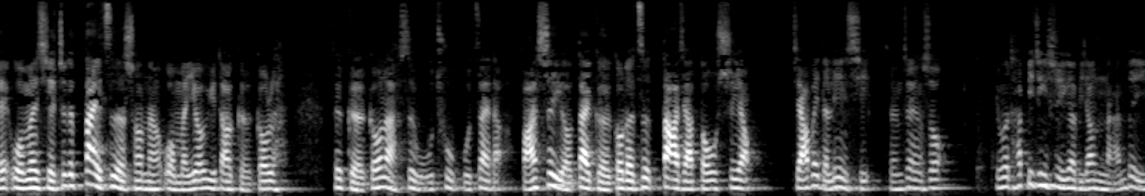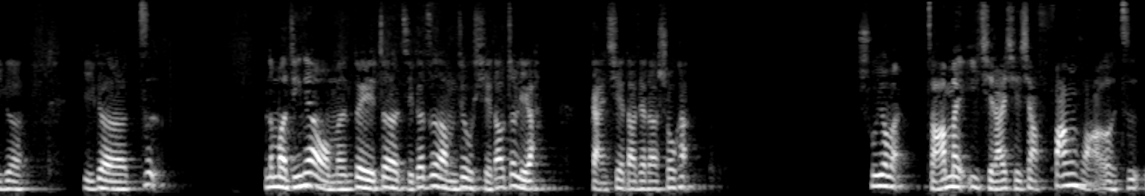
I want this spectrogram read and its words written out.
哎，我们写这个“带”字的时候呢，我们又遇到葛钩了。这葛钩呢是无处不在的，凡是有带葛钩的字，大家都是要加倍的练习，只能这样说，因为它毕竟是一个比较难的一个一个字。那么今天我们对这几个字呢，我们就写到这里了。感谢大家的收看，书友们，咱们一起来写下“芳华”二字。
